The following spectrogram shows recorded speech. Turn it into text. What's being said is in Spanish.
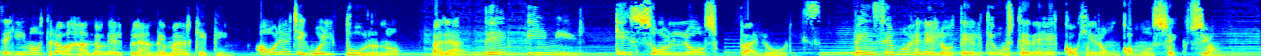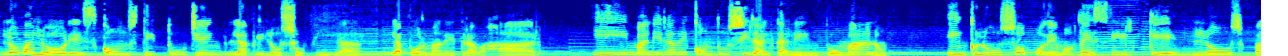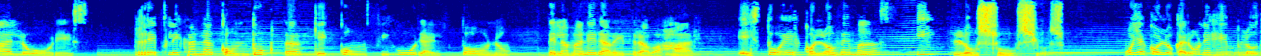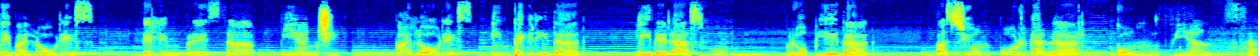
Seguimos trabajando en el plan de marketing. Ahora llegó el turno para definir qué son los valores. Pensemos en el hotel que ustedes escogieron como sección. Los valores constituyen la filosofía, la forma de trabajar y manera de conducir al talento humano. Incluso podemos decir que los valores reflejan la conducta que configura el tono de la manera de trabajar, esto es con los demás y los socios. Voy a colocar un ejemplo de valores de la empresa P&G. Valores, integridad, liderazgo, propiedad, pasión por ganar, confianza.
